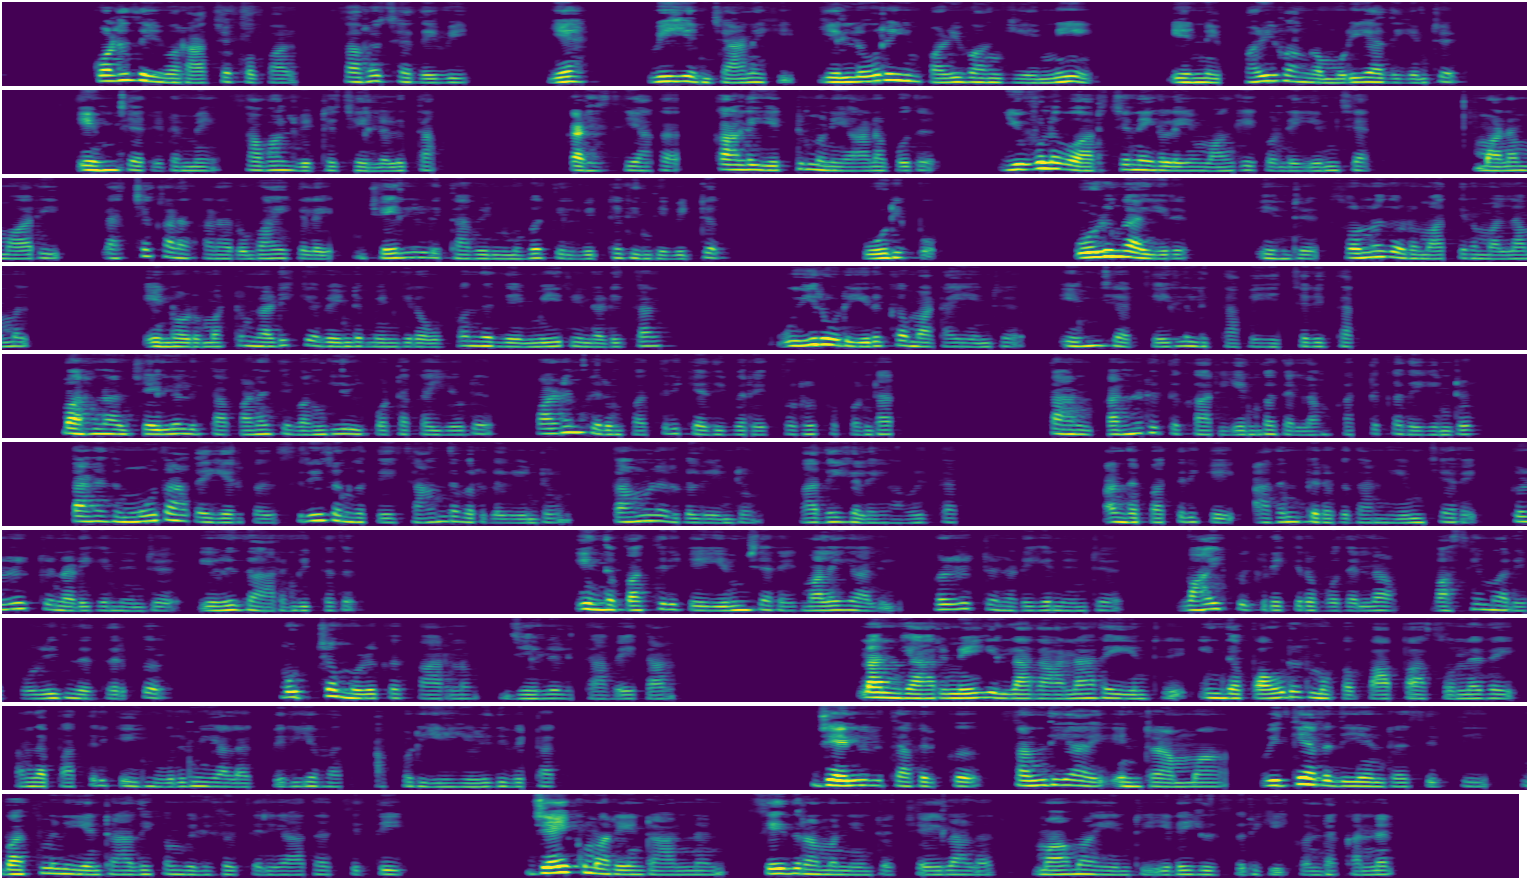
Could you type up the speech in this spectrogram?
குலதெய்வ ராஜகோபால் சரோஜாதேவி ஏன் வி. என். ஜானகி எல்லோரையும் பழிவாங்கிய நீ என்னை பழிவாங்க முடியாது என்று எம்ஜிஆரிடமே சவால் விட்ட ஜெயலலிதா. கடைசியாக காலை எட்டு மணி ஆனபோது இவ்வளவு அர்ச்சனைகளையும் வாங்கிக் கொண்ட எம்ஜிஆர் மனம் மாறி லட்சக்கணக்கான ரூபாய்களை ஜெயலலிதாவின் முகத்தில் விட்டெறிந்து விட்டு ஓடிப்போ ஒழுங்காயிரு என்று சொன்னதோடு மாத்திரமல்லாமல் என்னோடு மட்டும் நடிக்க வேண்டும் என்கிற ஒப்பந்தத்தை மீறி நடித்தால் உயிரோடு இருக்க மாட்டாய் என்று எம்ஜிஆர் ஜெயலலிதாவை எச்சரித்தார். மறுநாள் ஜெயலலிதா பணத்தை வங்கியில் போட்ட கையோடு பழம்பெரும் பத்திரிகை அதிபரை தொடர்பு கொண்டார். தான் கன்னடத்துக்கார் என்பதெல்லாம் கட்டுக்கதை என்றும் தனது மூதாதையர்கள் ஸ்ரீரங்கத்தை சார்ந்தவர்கள் என்றும் தமிழர்கள் என்றும் கதைகளை அவிழ்த்தார். அந்த பத்திரிகை அதன் பிறகுதான் எம்ஜிஆரை கிழட்டு நடிகன் என்று எழுத ஆரம்பித்தது. இந்த பத்திரிகை எம்ஜிஆரை மலையாளி கிழட்டு நடிகன் என்று வாய்ப்பு கிடைக்கிற போதெல்லாம் வசைமாறி பொழிந்ததற்கு முற்ற முழுக்க காரணம் ஜெயலலிதாவே தான். நான் யாருமே இல்லாத அனாதை என்று இந்த பவுடர் முக பாப்பா சொன்னதை அந்த பத்திரிகையின் உரிமையாளர் பெரியவர் அப்படியே எழுதிவிட்டார். ஜெயலலிதாவிற்கு சந்தியா என்ற அம்மா வித்யாவதி என்ற சித்தி பத்மினி என்ற அதிகம் வெளியில் தெரியாத சித்தி ஜெயக்குமார் என்ற அண்ணன் சேதுராமன் என்ற செயலாளர் மாமா என்று இடையில் சுருக்கி கொண்ட கண்ணன்.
